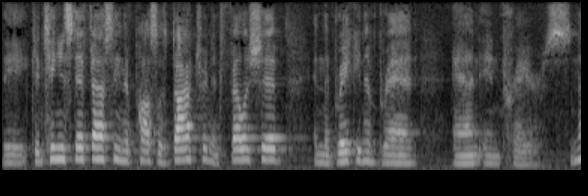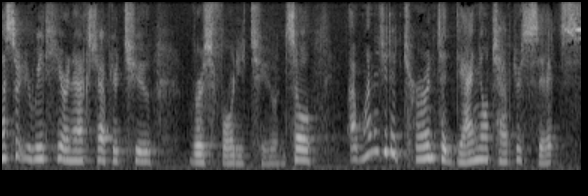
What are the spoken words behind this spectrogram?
They continued steadfastly in the apostles' doctrine and fellowship and the breaking of bread and in prayers. And that's what you read here in Acts chapter 2, verse 42. And so I wanted you to turn to Daniel chapter 6.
